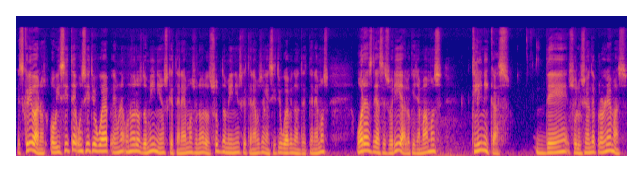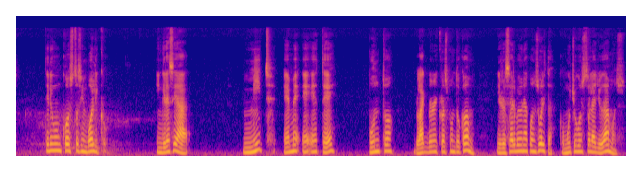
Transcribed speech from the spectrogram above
escríbanos o visite un sitio web, en uno de los dominios que tenemos, uno de los subdominios que tenemos en el sitio web en donde tenemos horas de asesoría, lo que llamamos clínicas de solución de problemas. Tienen un costo simbólico. Ingrese a meet, m -E -E y reserve una consulta. Con mucho gusto le ayudamos.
